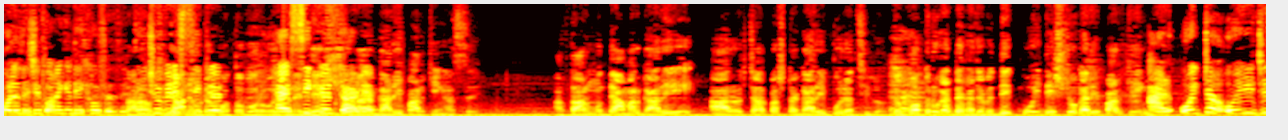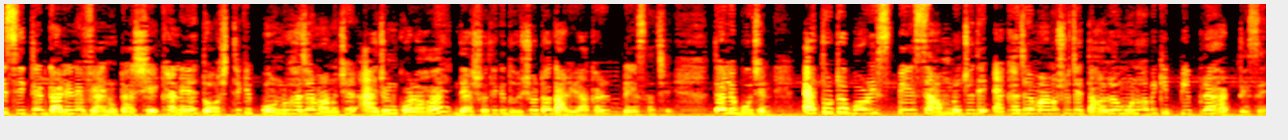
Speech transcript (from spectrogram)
বলে দিয়েছি তো অনেকে দেখেও ফেলছে। তারা তিনশো হচ্ছে ফিটের সিক্রেট কত বড় হ্যাঁ সিক্রেট গার্ডেন গাড়ি পার্কিং আছে। আর তার মধ্যে আমার গাড়ি আর চার পাঁচটা গাড়ি পড়ে ছিল। তো হ্যাঁ। কতটুকু আর দেখা যাবে? দেখ ওই দেড়শো গাড়ি পার্কিং আর ওইটা ওই যে সিক্রেট গার্ডেনের ভ্যানুটা সেখানে দশ থেকে পনেরো হাজার মানুষের আয়োজন করা হয়। দেড়শো থেকে দুইশোটা গাড়ি রাখার প্লেস আছে। তাহলে বুঝেন এতটা বড় স্পেসে আমরা যদি এক হাজার মানুষ হচ্ছে তাহলেও মনে হবে কি পিঁপড়া হাঁটতেছে।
